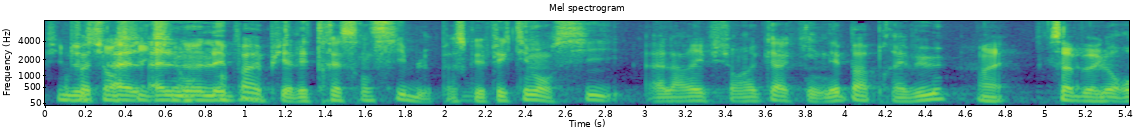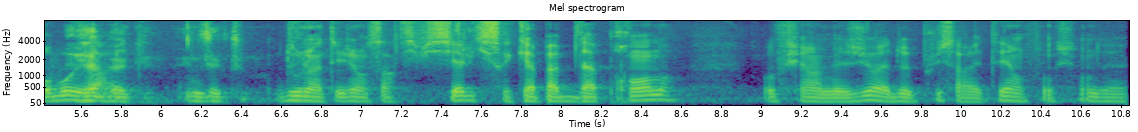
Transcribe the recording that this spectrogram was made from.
films En de elle, science-fiction. elle ne l'est pas, et puis elle est très sensible, parce qu'effectivement, si elle arrive sur un cas qui n'est pas prévu, Ouais, ça bug. le robot il Ça arrête. bug, Exactement. D'où l'intelligence artificielle qui serait capable d'apprendre au fur et à mesure et de plus s'arrêter en fonction de,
